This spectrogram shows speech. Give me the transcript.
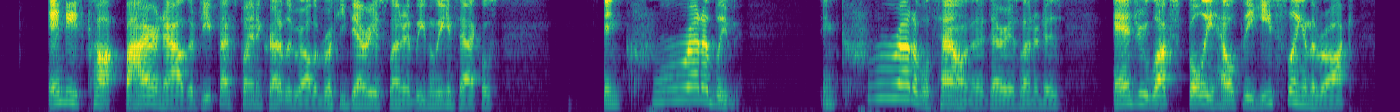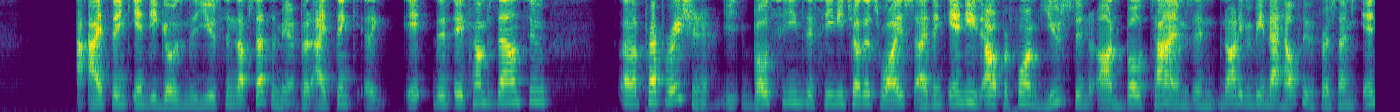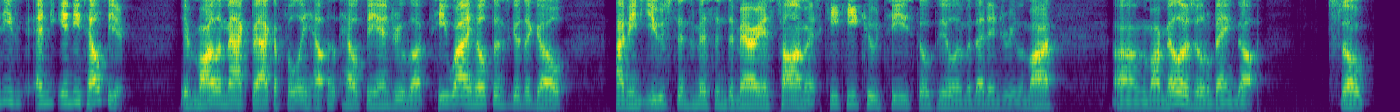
Indy's caught fire now. Their defense playing incredibly well. The rookie Darius Leonard leading the league in tackles. Incredibly, incredible talent that Darius Leonard is. Andrew Luck's fully healthy. He's slinging the rock. I think Indy goes into Houston and upsets him here, but I think like, it it comes down to uh, preparation. Both teams have seen each other twice. I think Indy's outperformed Houston on both times, and not even being that healthy the first time. Indy's and Indy's healthier. Have Marlon Mack back, a fully he- healthy Andrew Luck. T.Y. Hilton's good to go. I mean, Houston's missing Demaryius Thomas. Keke Coutee's still dealing with that injury. Lamar Um, Lamar Miller's a little banged up. So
